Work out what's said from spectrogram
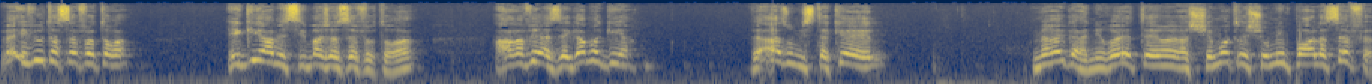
והביאו את הספר תורה. הגיעה המסיבה של הספר תורה, הערבי הזה גם מגיע. ואז הוא מסתכל, אומר, רגע, אני רואה את אה, השמות רשומים פה על הספר,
